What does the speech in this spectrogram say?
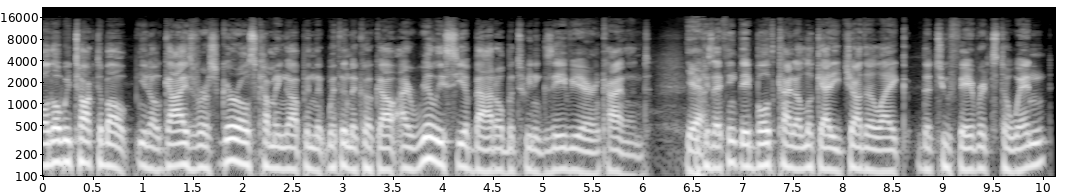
Although we talked about you know guys versus girls coming up in the within the cookout, I really see a battle between Xavier and Kyland. Yeah. because I think they both kind of look at each other like the two favorites to win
